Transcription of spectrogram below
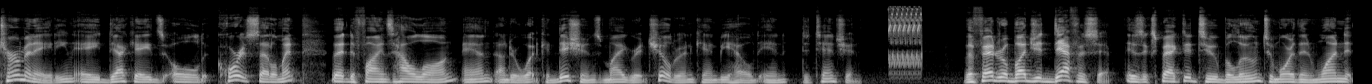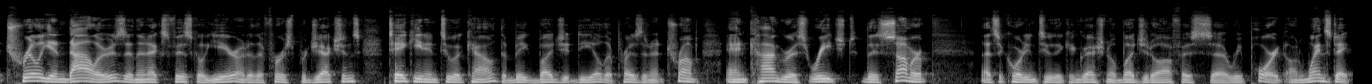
terminating a decades old court settlement that defines how long and under what conditions migrant children can be held in detention. The federal budget deficit is expected to balloon to more than $1 trillion in the next fiscal year under the first projections, taking into account the big budget deal that President Trump and Congress reached this summer. That's according to the Congressional Budget Office uh, report on Wednesday.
